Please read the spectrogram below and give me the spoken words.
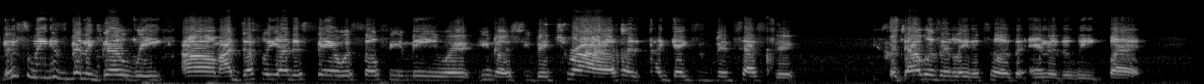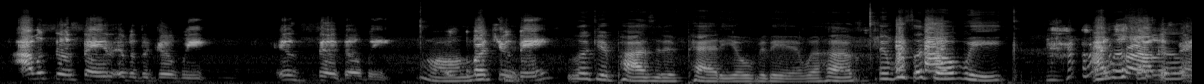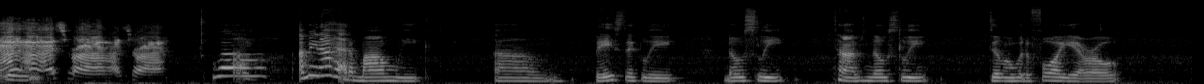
This week has been a good week. Um, I definitely understand what Sophie mean where, you know, she been tried, her, her has been tested. But that wasn't later towards the end of the week. But I would still say it was a good week. It was still a good week. Aw, what about you, at, B? Look at positive Patty over there with her. It was a good week. I try, listen. week. I, I, I try. I try. Well, I mean, I had a mom week. Um, basically, no sleep times no sleep, dealing with a four year old.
